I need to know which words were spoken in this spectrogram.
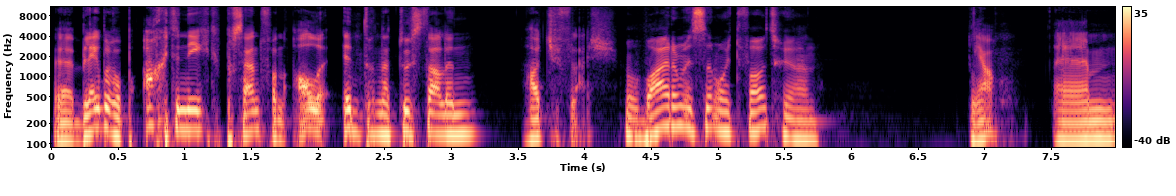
eh, blijkbaar op 98% van alle internettoestellen had je Flash. Maar waarom is dat ooit fout gegaan? Ja. Ehm,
